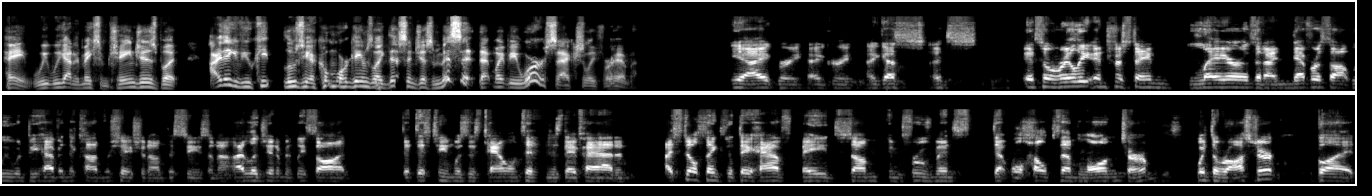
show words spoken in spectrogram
Hey, we, we got to make some changes. But I think if you keep losing a couple more games like this and just miss it, that might be worse actually for him. Yeah, I agree. I agree. I guess it's it's a really interesting layer that I never thought we would be having the conversation on this season. I, I legitimately thought that this team was as talented as they've had, and I still think that they have made some improvements that will help them long term with the roster. But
